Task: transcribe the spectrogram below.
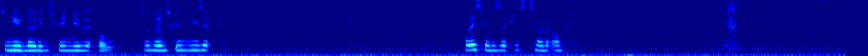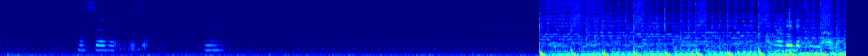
some new loading screen music or some home screen music. At least give us the option to turn it off. My server is up. Yeah. Might be a bit too loud.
